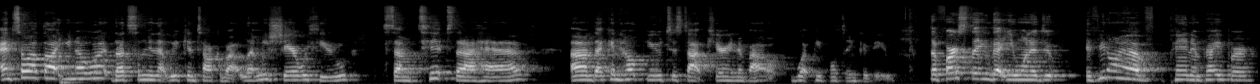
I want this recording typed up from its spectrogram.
And so I thought, you know what? That's something that we can talk about. Let me share with you some tips that I have um, that can help you to stop caring about what people think of you. The first thing that you want to do, if you don't have pen and paper,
